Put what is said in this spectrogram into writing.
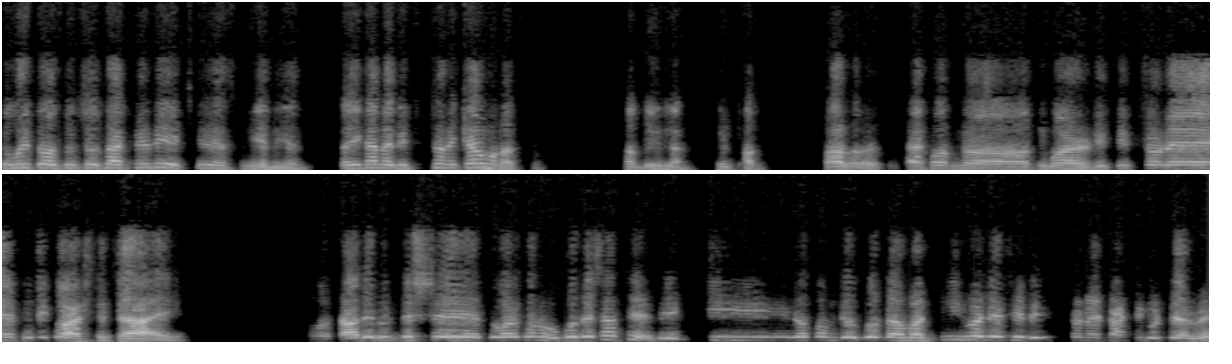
তুমি তো দুটো চাকরিরই এক্সপিরিয়েন্স নিয়ে নিয়েছো। তো এখানে রিসিপশনে কেমন আছো? আলহামদুলিল্লাহ খুব ভালো। ভালো এখন তোমার রিসিপশনে যদি কেউ আসতে চায় তাদের উদ্দেশ্যে তোমার কোনো উপদেশ আছে যে কি রকম যোগ্যতা বা কি হলে সে রিসিপশনে চাকরি করতে পারবে?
